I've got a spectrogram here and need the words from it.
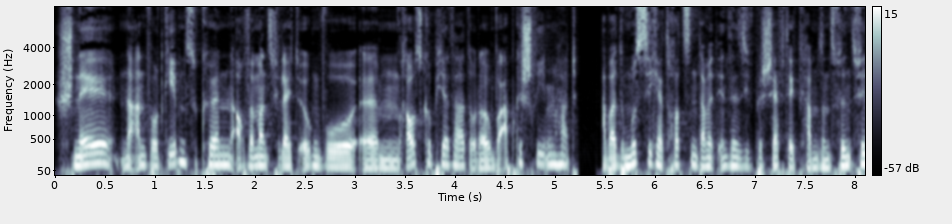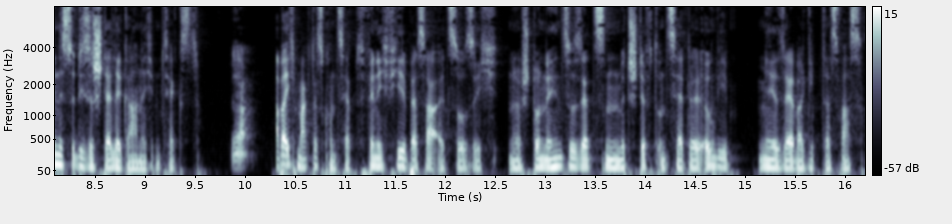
schnell eine Antwort geben zu können, auch wenn man es vielleicht irgendwo ähm, rauskopiert hat oder irgendwo abgeschrieben hat. Aber du musst dich ja trotzdem damit intensiv beschäftigt haben, sonst find- findest du diese Stelle gar nicht im Text. Ja. Aber ich mag das Konzept, finde ich viel besser, als so sich eine Stunde hinzusetzen mit Stift und Zettel. Irgendwie mir selber gibt das was.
